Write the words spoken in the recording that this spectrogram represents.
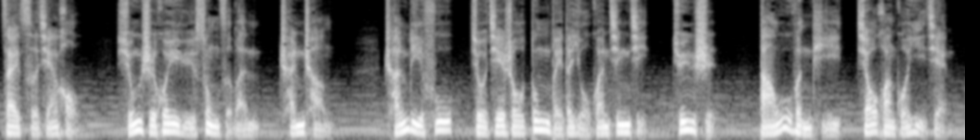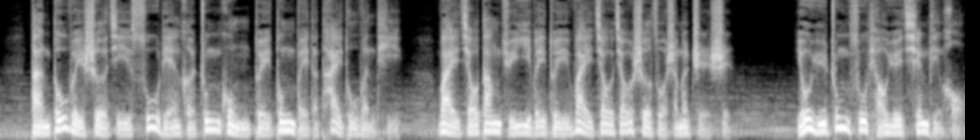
在此前后，熊式辉与宋子文、陈诚、陈立夫就接收东北的有关经济、军事、党务问题交换过意见，但都未涉及苏联和中共对东北的态度问题。外交当局亦未对外交交涉做什么指示。由于中苏条约签订后，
